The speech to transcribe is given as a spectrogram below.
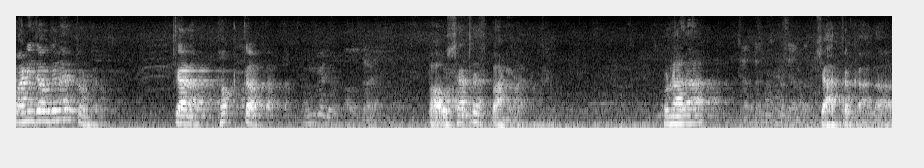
पाणी जाऊ देणार आहे तोंडात त्याला फक्त पावसाचंच पाणी लागतं. कुणाला? चातकाला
